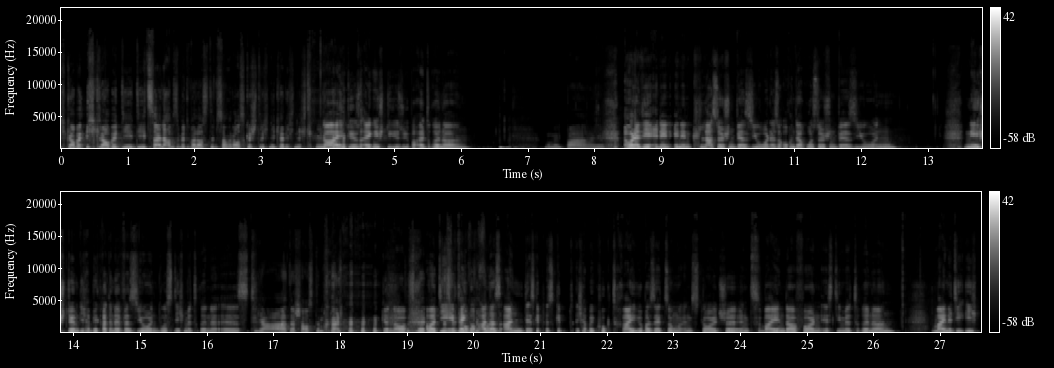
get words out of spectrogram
ich glaube, ich glaube die, die Zeile haben sie mittlerweile aus dem Song rausgestrichen, die kenne ich nicht. Nein, die ist eigentlich, die ist überall drin. Moment, bye. Oder die in den, in den klassischen Versionen, also auch in der russischen Version. Nee, stimmt. Ich habe hier gerade eine Version, wo es nicht mit drin ist. Ja, da schaust du mal. genau. Wird, Aber die fängt auch anders an. Es gibt, es gibt, ich habe geguckt, drei Übersetzungen ins Deutsche. In zweien davon ist die mit drin. Meine, die ich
